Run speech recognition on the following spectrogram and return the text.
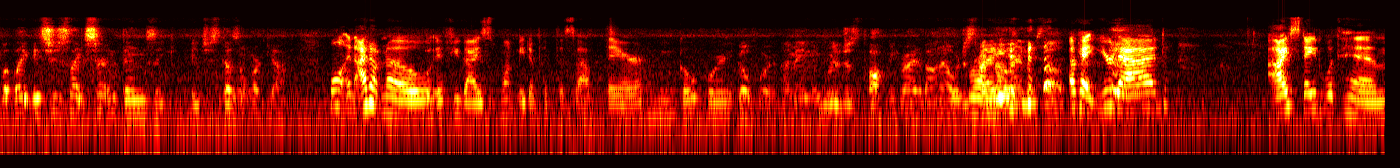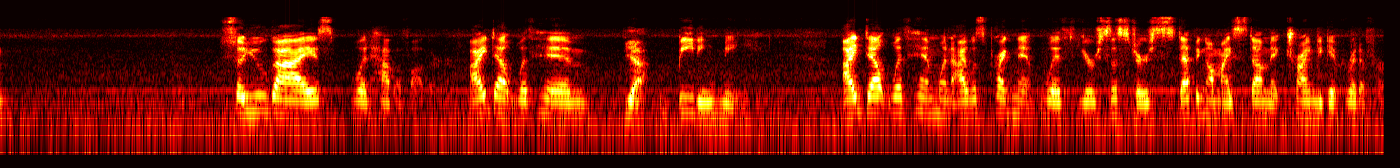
but like it's just like certain things like it just doesn't work out Well, and I don't know if you guys want me to put this out there. I mean, go for it. go for it i mean we're just talking right about now we're just Right. talking about random stuff Okay, your dad. I stayed with him, so you guys would have a father. I dealt with him yeah beating me. I dealt with him when I was pregnant with your sister, stepping on my stomach, trying to get rid of her.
